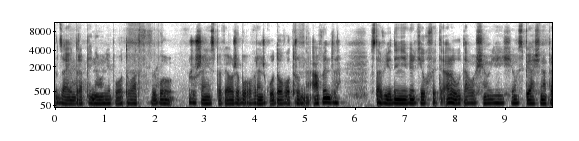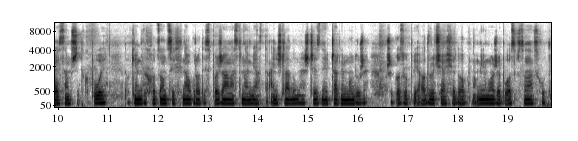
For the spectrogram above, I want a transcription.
rodzaju drapinę. Nie było to łatwo. Wybór ruszenie sprawiało, że było wręcz głodowo trudne, a wędle wstawił jedynie wielkie uchwyty, ale udało się jej się, spięła się na prawie sam szczyt kopuły, do okien wychodzących na ogrody. Spojrzała na stronę miasta, ani śladu mężczyzny w czarnym mundurze przy go zupiła. Odwróciła się do okna, mimo że było zwrócone na wschód.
